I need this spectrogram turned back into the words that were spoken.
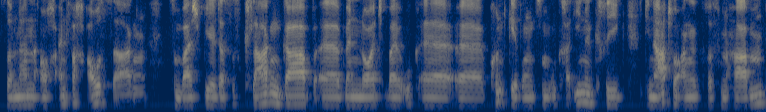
sondern auch einfach Aussagen. Zum Beispiel, dass es Klagen gab, äh, wenn Leute bei äh, äh, Kundgebungen zum Ukraine-Krieg die NATO angegriffen haben,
